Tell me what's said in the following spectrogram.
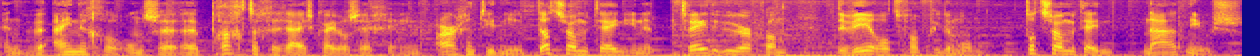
En we eindigen onze eh, prachtige reis, kan je wel zeggen, in Argentinië. Dat zometeen in het tweede uur van de wereld van Filemon. Tot zometeen na het nieuws.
